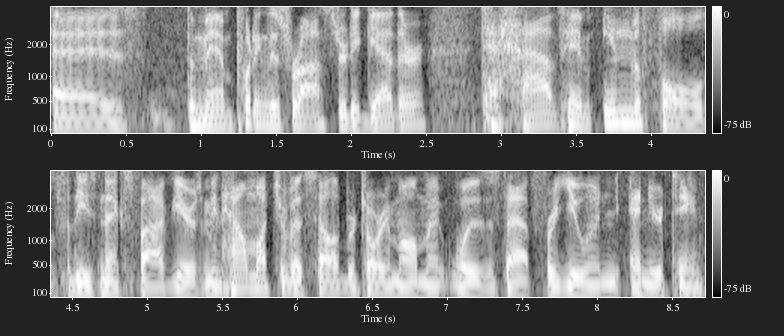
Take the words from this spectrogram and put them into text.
as the man putting this roster together to have him in the fold for these next five years? I mean, how much of a celebratory moment was that for you and, and your team?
